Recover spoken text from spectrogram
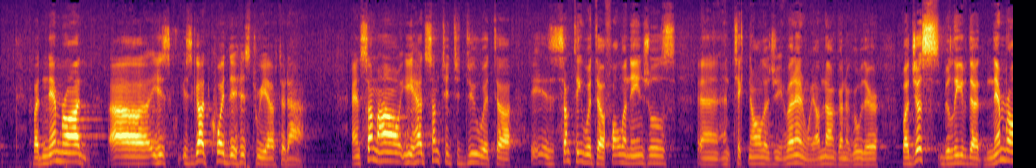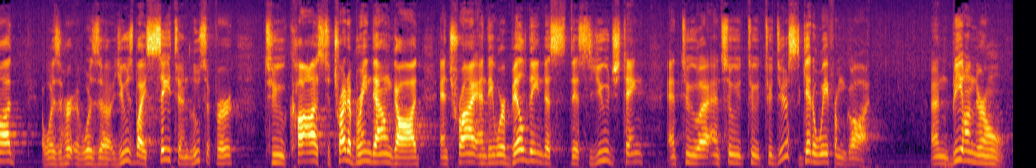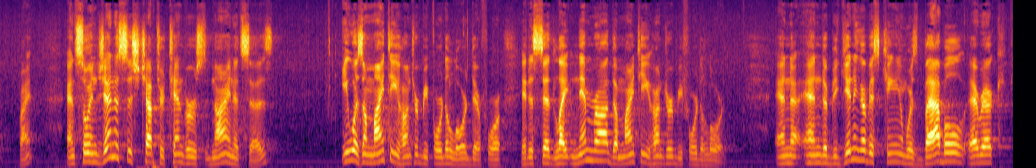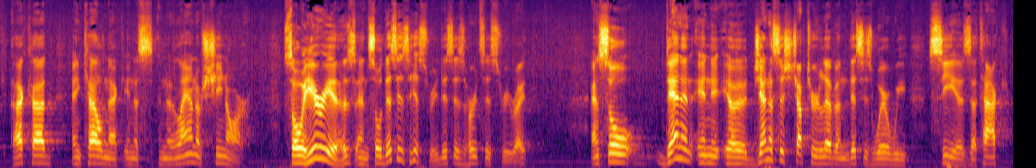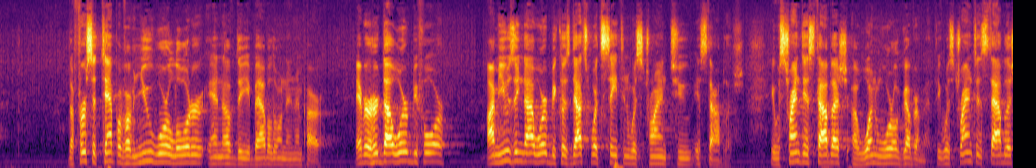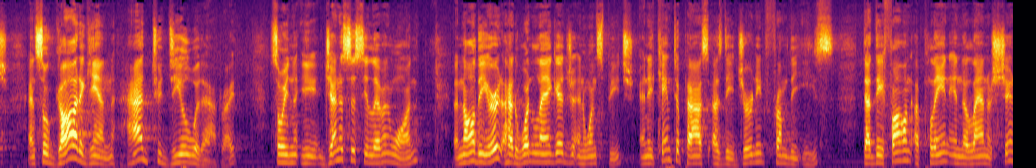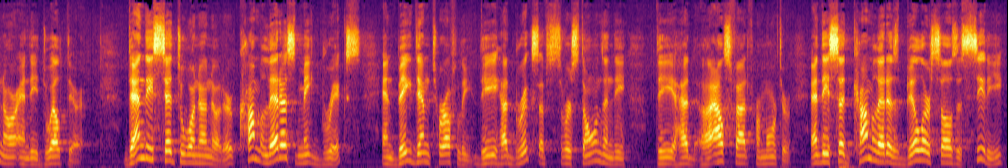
But Nimrod, uh, he's, he's got quite the history after that. And somehow he had something to do with uh, something with the fallen angels and, and technology. But anyway, I'm not going to go there. But just believe that Nimrod was, her, was uh, used by Satan, Lucifer, to cause, to try to bring down God and try, and they were building this, this huge thing and to, uh, and to, to, to just get away from God. and be on their own, right? And so in Genesis chapter 10, verse 9, it says, He was a mighty hunter before the Lord, therefore it is said, like Nimrod, the mighty hunter before the Lord. And, and the beginning of his kingdom was Babel, Erech, Akkad, and Calneh in, a, in the land of Shinar. So here he is, and so this is history. This is Earth's history, right? And so then in, in uh, Genesis chapter 11, this is where we see his attack, the first attempt of a new world order and of the Babylonian Empire. Ever heard that word before? I'm using that word because that's what Satan was trying to establish. He was trying to establish a one world government. He was trying to establish, and so God again had to deal with that, right? So in, in Genesis 11 1, and now the earth had one language and one speech, and it came to pass as they journeyed from the east that they found a plain in the land of Shinar, and they dwelt there. Then they said to one another, Come, let us make bricks and bake them thoroughly. They had bricks of, for stones, and they, they had uh, asphalt for mortar. And they said, Come, let us build ourselves a city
